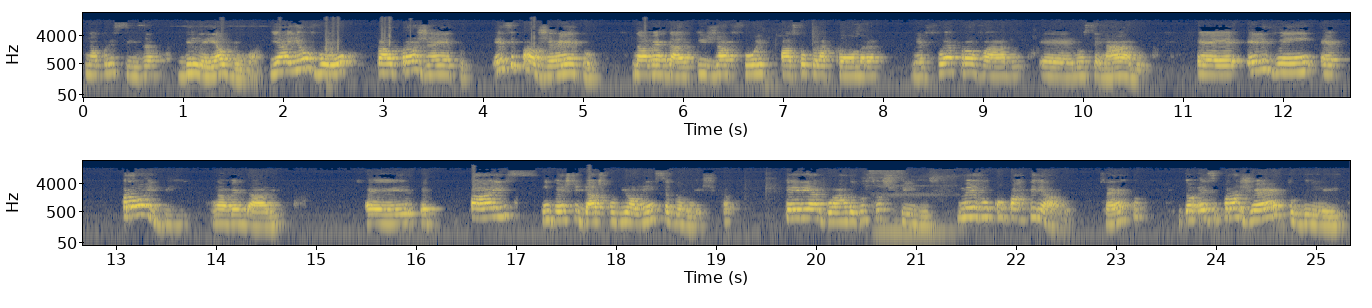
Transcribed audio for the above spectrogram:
não precisa de lei alguma. E aí eu vou para o projeto. Esse projeto, na verdade, que já foi, passou pela Câmara, né, foi aprovado é, no Senado, é, ele vem é, proibir, na verdade, é, é, pais investigados por violência doméstica terem a guarda dos seus filhos, mesmo compartilhado, certo? Então, esse projeto de lei,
